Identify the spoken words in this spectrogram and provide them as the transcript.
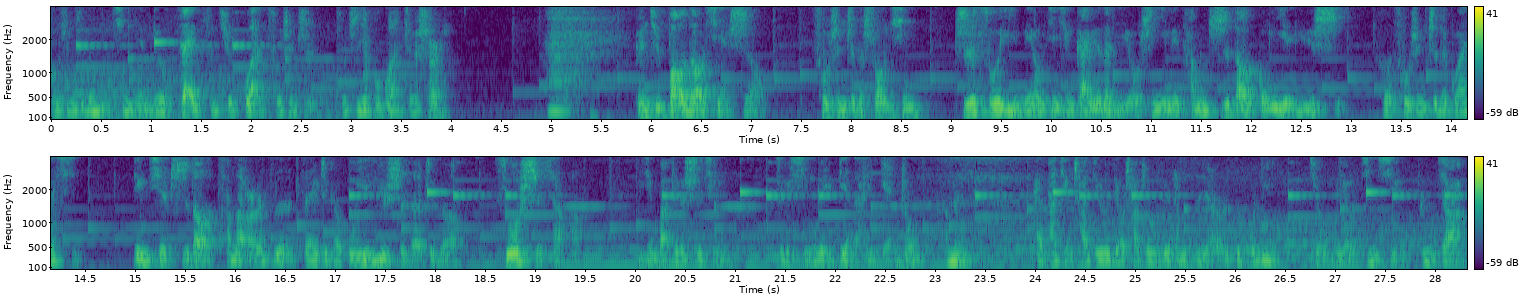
凑生志的母亲也没有再次去管凑生志，就直接不管这个事儿了。根据报道显示哦，凑生志的双亲之所以没有进行干预的理由，是因为他们知道宫野御史和凑生志的关系，并且知道他们儿子在这个宫野御史的这个唆使下啊，已经把这个事情这个行为变得很严重。他们害怕警察介入调查之后对他们自己的儿子不利，就没有进行更加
